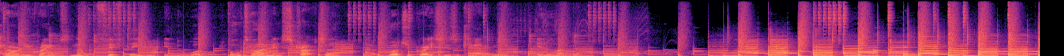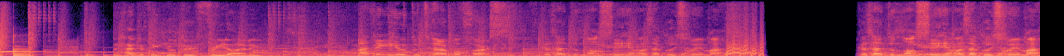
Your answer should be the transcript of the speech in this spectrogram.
currently ranked number 15 in the world, full-time instructor at Roger Gracie's Academy in London. How do you think he'll do freediving? I think he'll do terrible first, because I do not see him as a good swimmer. Because I do not see him as a good swimmer.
